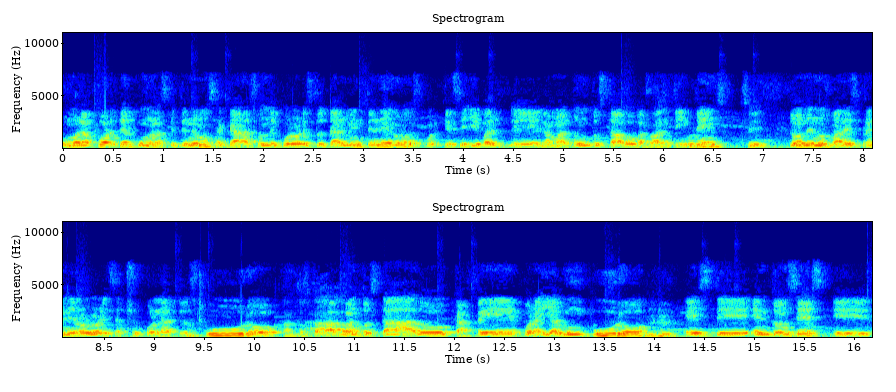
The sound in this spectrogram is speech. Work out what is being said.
como la Porter, como las que tenemos acá, son de colores totalmente negros porque se lleva eh, la malta un tostado bastante intenso, Sí. donde nos va a desprender olores a chocolate oscuro, Pan tostado. pan tostado, café, por ahí algún puro, este, entonces eh,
